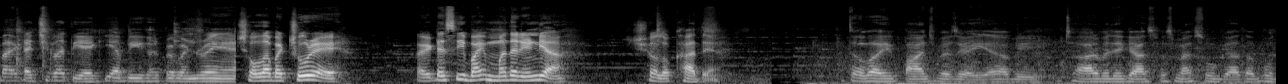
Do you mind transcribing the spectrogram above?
बट अच्छी बात यह है कि अभी घर पे बन रहे हैं। Chola bhature courtesy by mother India चलो खाते हैं। तो भाई पाँच बज गई है अभी। चार बजे के आसपास मैं सो गया था बहुत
